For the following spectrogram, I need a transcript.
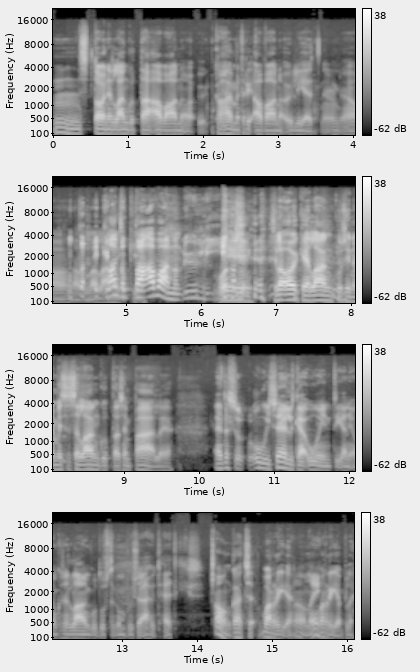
Mm, sit toinen lankuttaa avannon, kahden metrin avannon yli. Et, joo, nolla Lankuttaa avannon yli. Niin. Sillä on oikein lanku siinä, missä se lankuttaa sen päälle. Ja Entäs ui selkäuintia, niin onko se lankutusta, kun pysähyt hetkeksi? on kai se varia, No niin. variable.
